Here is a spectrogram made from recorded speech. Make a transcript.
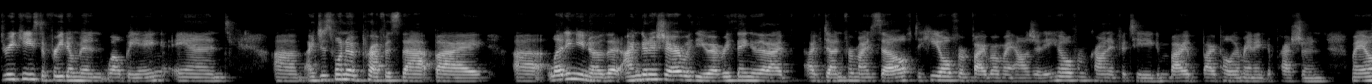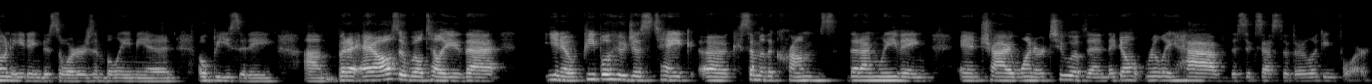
three keys to freedom and well-being. And um, I just want to preface that by uh, letting you know that I'm going to share with you everything that I've I've done for myself to heal from fibromyalgia, to heal from chronic fatigue and bi- bipolar manic depression, my own eating disorders and bulimia and obesity. Um, but I, I also will tell you that you know people who just take uh, some of the crumbs that i'm leaving and try one or two of them they don't really have the success that they're looking for.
